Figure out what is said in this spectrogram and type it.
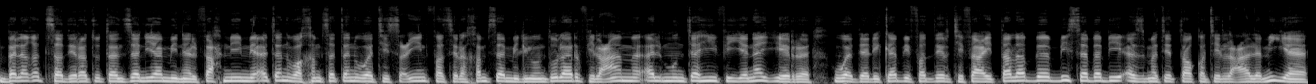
بلغت صادرات تنزانيا من الفحم 195.5 مليون دولار في العام المنتهي في يناير وذلك بفضل ارتفاع الطلب بسبب أزمة الطاقة العالمية.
